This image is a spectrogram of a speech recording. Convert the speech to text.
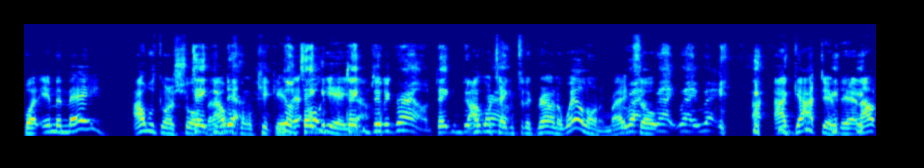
But MMA, I was gonna show Take up I was down. gonna kick his ass. take Oh him, yeah, take yeah. him to the ground. Take him to I the was gonna take him to the ground and wail on him, right? Right, so right, right, right. I, I got there, there and I,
